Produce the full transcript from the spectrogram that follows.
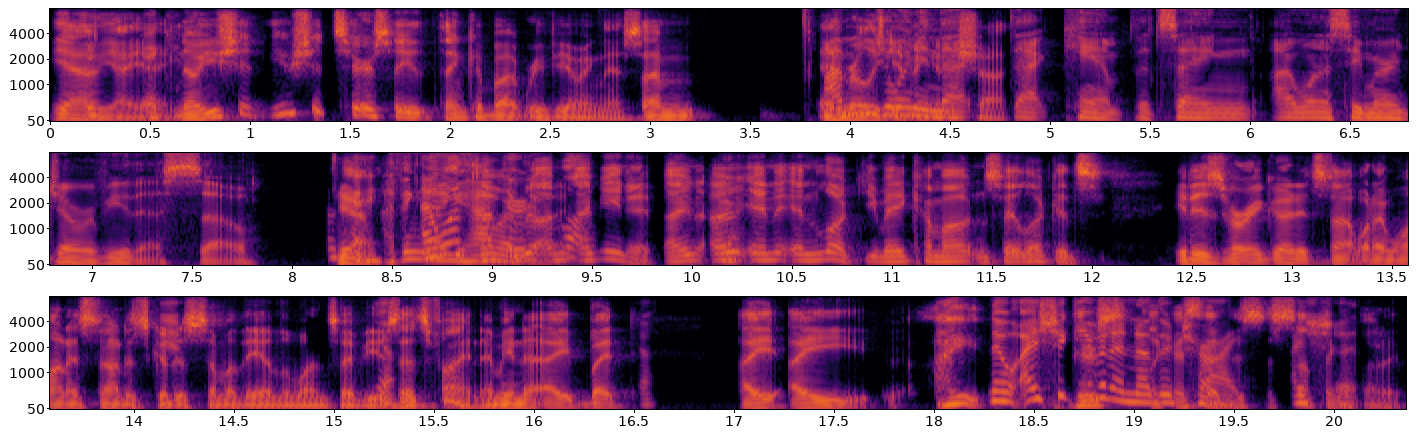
yeah, yeah, yeah. No, you should you should seriously think about reviewing this. I'm and I'm really joining giving it a that, shot. that camp that's saying, I want to see Mary Jo review this. So Yeah. I think now you have I, to the- do re- it. I mean it. I, I, and and look, you may come out and say, look, it's it is very good. It's not what I want. It's not as good as some of the other ones I've used. That's fine. I mean, I but Yeah. I I I no, I should give it another like I said, try. There's I something should. about it.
